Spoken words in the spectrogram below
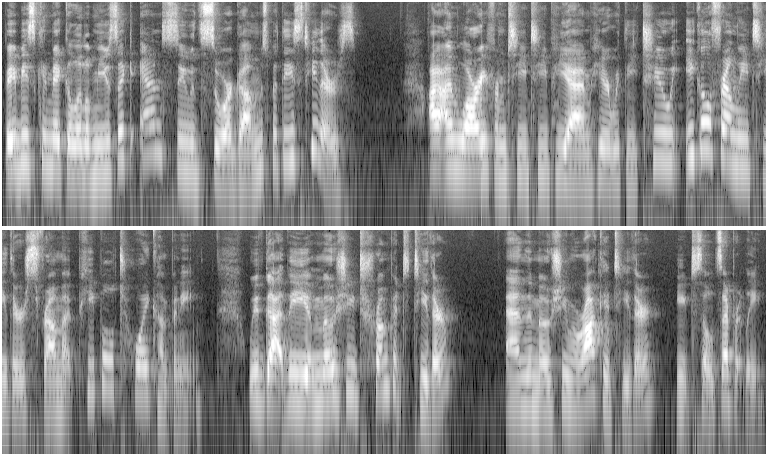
Babies can make a little music and soothe sore gums with these teethers. Hi, I'm Laurie from TTPM here with the two eco-friendly teethers from People Toy Company. We've got the Mochi Trumpet Teether and the Mochi Maraca Teether, each sold separately.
